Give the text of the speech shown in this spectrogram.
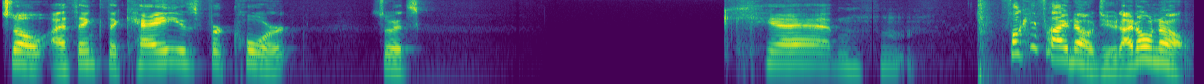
So I think the K is for court. So it's K. Fuck if I know, dude. I don't know.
